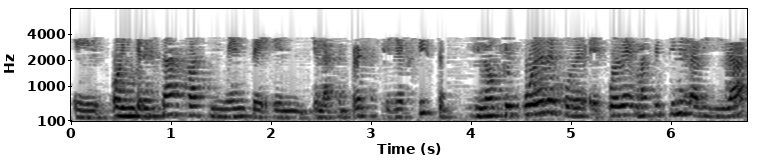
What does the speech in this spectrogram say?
eh, o ingresar fácilmente en, las empresas que ya existen, sino que puede, puede, eh, puede, más bien tiene la habilidad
